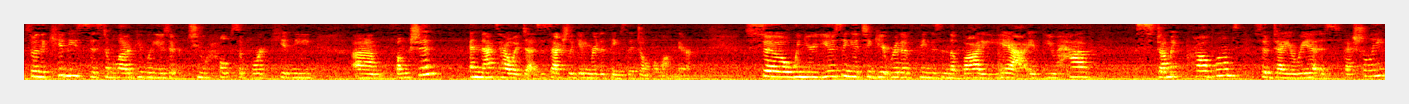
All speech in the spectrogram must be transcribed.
So in the kidney system, a lot of people use it to help support kidney um, function, and that's how it does. It's actually getting rid of things that don't belong there. So when you're using it to get rid of things in the body, yeah, if you have stomach problems, so diarrhea especially,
